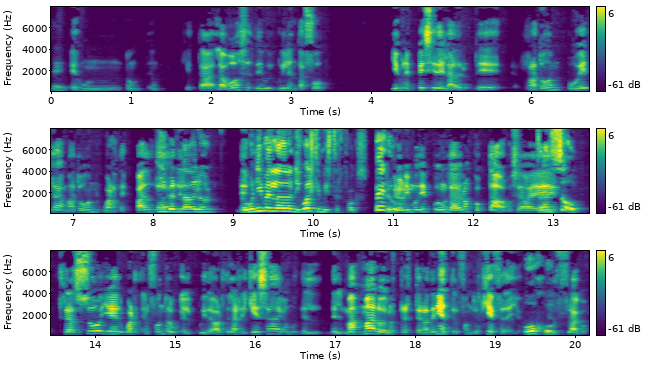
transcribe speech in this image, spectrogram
Sí. Es un, un- un- que está, la voz es de Wi- Willem Dafoe y es una especie de, ladr- de ratón, poeta, matón, guardaespaldas. Hiper de- Es un hiper ladrón igual que Mr. Fox, pero, pero al mismo tiempo es un ladrón cooptado. O sea, es- transó. transó y es el, guard- el fondo el, el cuidador de la riqueza, digamos, del, del más malo de los tres terratenientes, en el fondo el jefe de ellos. Ojo, El flaco.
